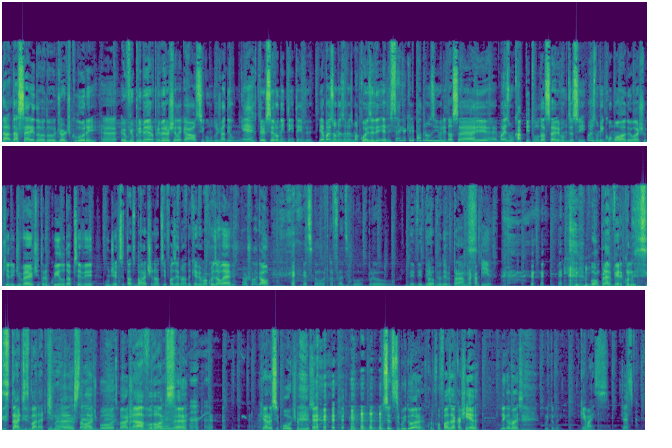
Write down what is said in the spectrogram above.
Da, da série do, do George Clooney, é, eu vi o primeiro, o primeiro eu achei legal, o segundo já deu um o terceiro eu nem tentei ver. E é mais ou menos a mesma coisa, ele, ele segue aquele padrãozinho ali da série, é mais um capítulo da série, vamos dizer assim. Mas não me incomoda, eu acho que ele diverte, tranquilo, dá pra você ver um dia que você tá desbaratinado sem fazer nada, quer ver uma coisa leve, eu acho legal. Essa é uma outra frase boa pro DVD. Pra, do... pro pra, pra capinha. Bom pra ver quando se está desbaratinado. É, você tá lá de boa, desbaratinado. Bravo, Robson. É. Quero esse quote, amigos. Você é distribuidora? Quando for fazer a caixinha, liga nós. Muito bem. Quem mais? Jéssica?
